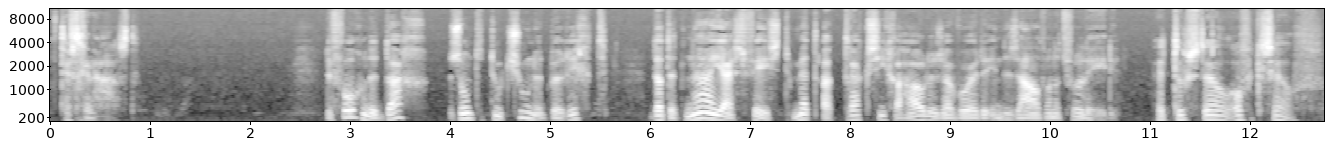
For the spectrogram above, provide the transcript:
het heeft geen haast. De volgende dag zond de Toetjoen het bericht dat het najaarsfeest met attractie gehouden zou worden in de zaal van het verleden. Het toestel of ikzelf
